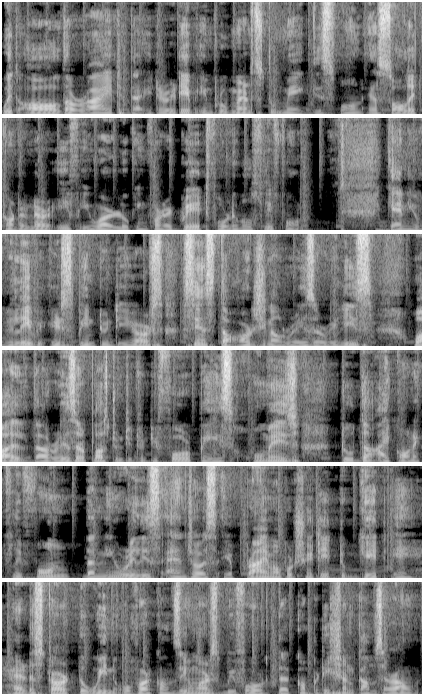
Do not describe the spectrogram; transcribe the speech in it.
with all the right the iterative improvements to make this phone a solid contender if you are looking for a great foldable flip phone. Can you believe it's been 20 years since the original Razr release? While the Razr Plus 2024 pays homage to the iconic flip phone, the new release enjoys a prime opportunity to get a head start to win over consumers before the competition comes around.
